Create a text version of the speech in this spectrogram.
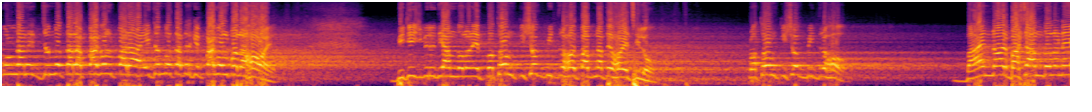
কল্যাণের জন্য তারা পাগল পাড়া এই জন্য তাদেরকে পাগল বলা হয়। ব্রিটিশ বিরোধী আন্দোলনে প্রথম কৃষক বিদ্রোহ পাবনাতে হয়েছিল। প্রথম কৃষক বিদ্রোহ। বায়ান্নর ভাষা আন্দোলনে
